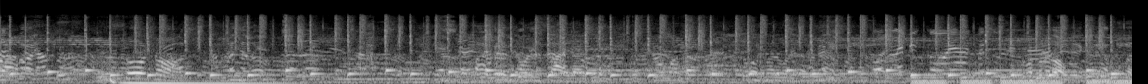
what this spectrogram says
It's so dark. I will go inside, I think. It's so much, so much better. Let me go, yeah. Come on, come on, come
